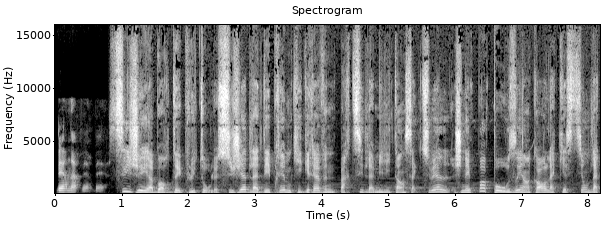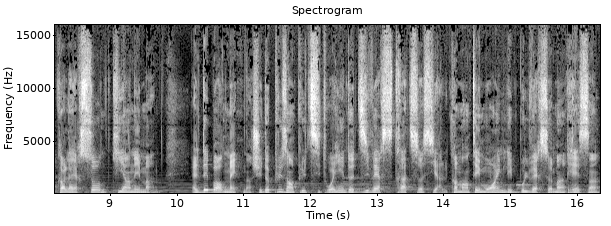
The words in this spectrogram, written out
Bernard Werber. Si j'ai abordé plutôt le sujet de la déprime qui grève une partie de la militance actuelle, je n'ai pas posé encore la question de la colère sourde qui en émane. Elle déborde maintenant chez de plus en plus de citoyens de diverses strates sociales, comme en témoignent les bouleversements récents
